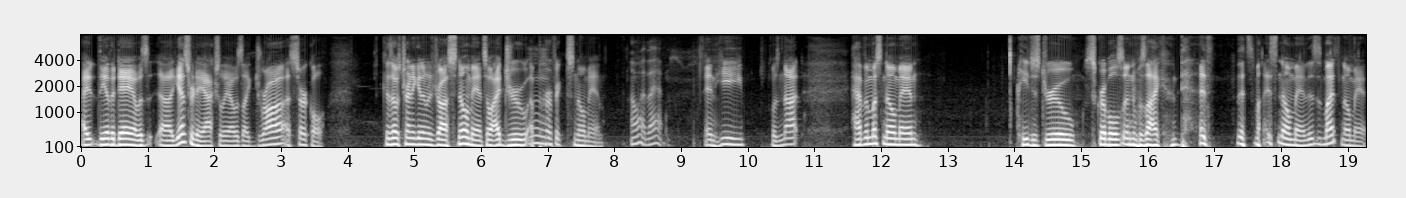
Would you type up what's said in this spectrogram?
I the other day I was uh, yesterday actually I was like draw a circle, because I was trying to get him to draw a snowman. So I drew a Mm. perfect snowman, Oh, I bet. and he was not having a snowman. He just drew scribbles and was like, "Dad, this is my snowman. This is my snowman."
